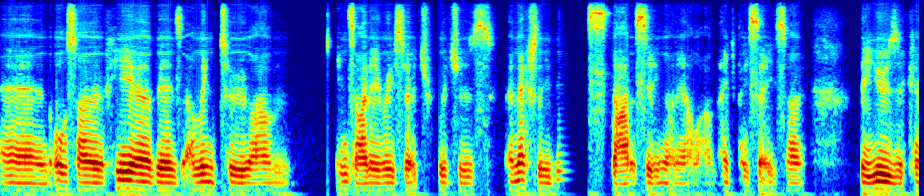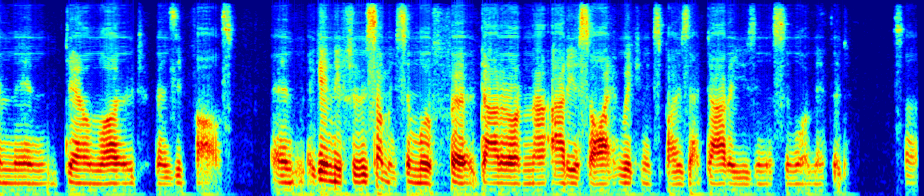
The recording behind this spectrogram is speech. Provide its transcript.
And also here, there's a link to um, Inside eResearch, which is, and actually this data sitting on our um, HPC, so the user can then download the zip files. And again, if there's something similar for data on RDSI, we can expose that data using a similar method. So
